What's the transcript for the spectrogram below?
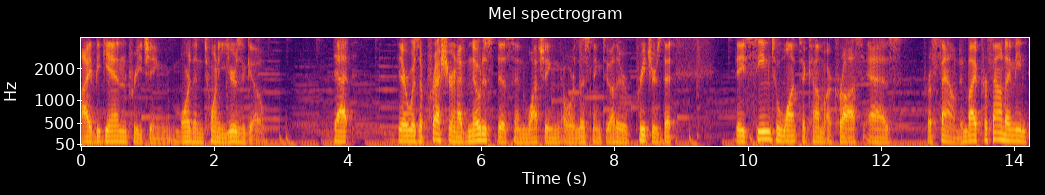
I began preaching more than 20 years ago, that there was a pressure, and I've noticed this in watching or listening to other preachers, that they seem to want to come across as profound. And by profound, I mean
